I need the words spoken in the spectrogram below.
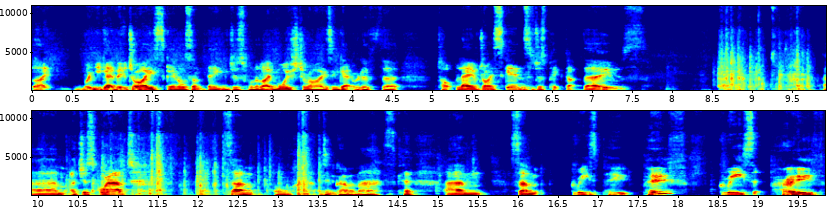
like when you get a bit of dry skin or something, you just want to like moisturise and get rid of the top layer of dry skin. So just picked up those. Um, I just grabbed some, oh, I didn't grab a mask. um, some grease poof, poof, grease proof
